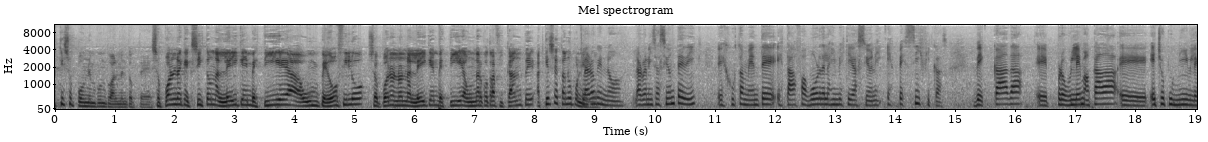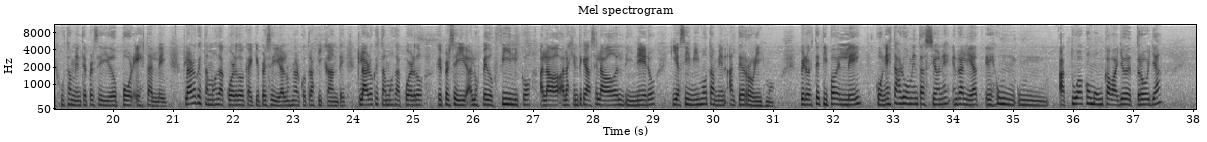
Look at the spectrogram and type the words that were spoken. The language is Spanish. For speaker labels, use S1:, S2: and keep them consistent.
S1: ¿A qué se oponen puntualmente ustedes? ¿Se oponen a que exista una ley que investigue a un pedófilo? ¿Se oponen a una ley que investigue a un narcotraficante? ¿A qué se están oponiendo?
S2: Claro que no. La organización TEDIC eh, justamente está a favor de las investigaciones específicas de cada eh, problema, cada eh, hecho punible justamente perseguido por esta ley. Claro que estamos de acuerdo que hay que perseguir a los narcotraficantes, claro que estamos de acuerdo que perseguir a los pedofílicos, a la, gente que hace lavado del dinero y asimismo también al terrorismo. Pero este tipo de ley, con estas argumentaciones, en realidad es un, actúa como un caballo de Troya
